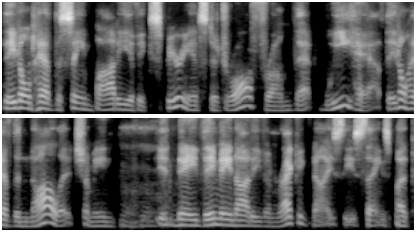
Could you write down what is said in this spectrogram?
they don't have the same body of experience to draw from that we have. They don't have the knowledge. I mean, mm-hmm. it may they may not even recognize these things, but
